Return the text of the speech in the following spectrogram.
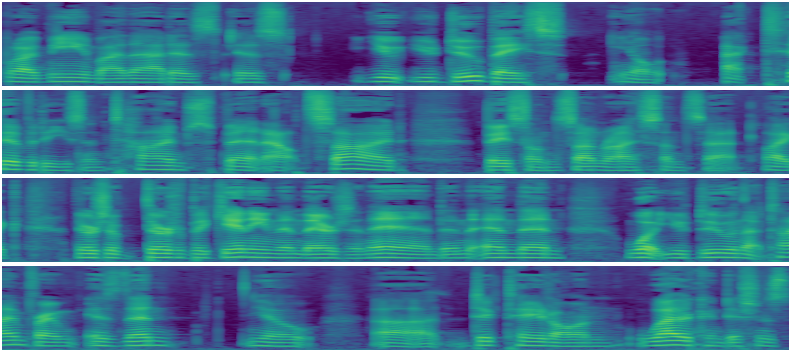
what I mean by that is, is you you do base, you know, activities and time spent outside based on sunrise sunset like there's a there's a beginning and there's an end and and then what you do in that time frame is then you know uh, dictated on weather conditions.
